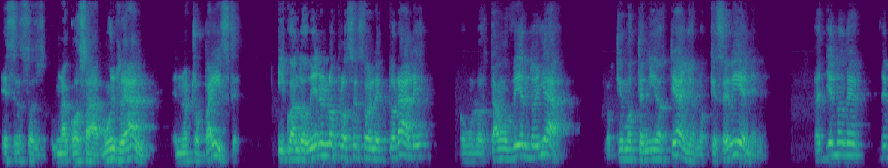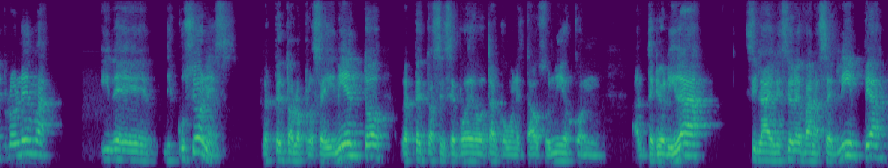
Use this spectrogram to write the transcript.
Eso es una cosa muy real en nuestros países. Y cuando vienen los procesos electorales, como lo estamos viendo ya, los que hemos tenido este año, los que se vienen, está lleno de problemas y de discusiones respecto a los procedimientos, respecto a si se puede votar como en Estados Unidos con anterioridad, si las elecciones van a ser limpias.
